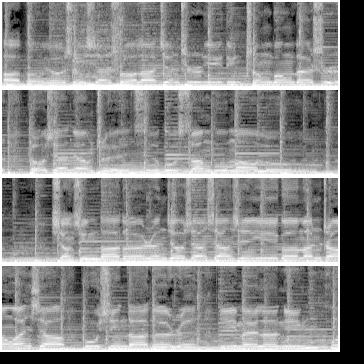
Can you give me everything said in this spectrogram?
啊，朋友，神仙说了，坚持一定成功的事，头悬梁锥刺股，三顾茅庐。相信他的人，就像相信一个漫长玩笑；不信他的人，已没了灵魂。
